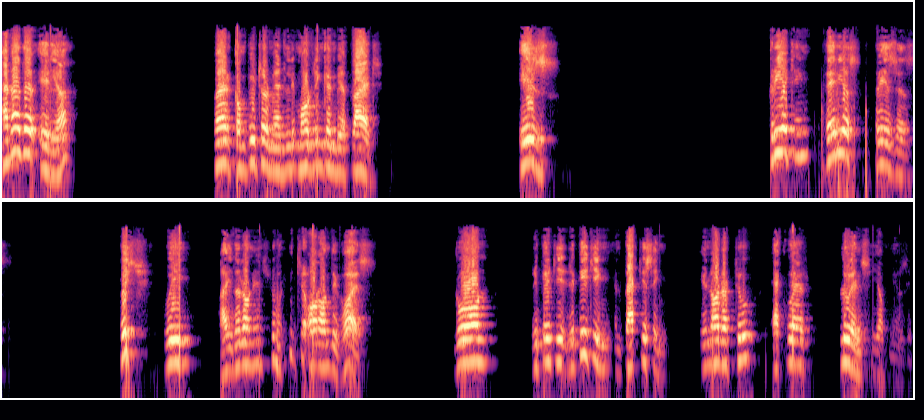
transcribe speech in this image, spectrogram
Another area where computer modeling can be applied is creating various phrases which we either on instrument or on the voice go on repeating, repeating and practicing in order to acquire fluency of music.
